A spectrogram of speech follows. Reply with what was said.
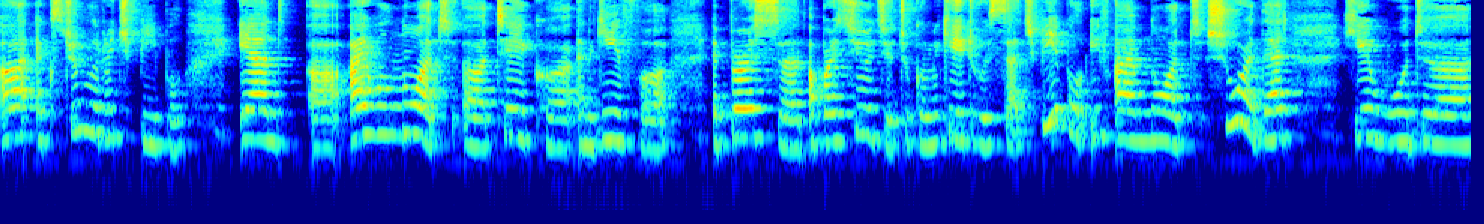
are extremely rich people and uh, I will not uh, take uh, and give uh, a person opportunity to communicate with such people if I'm not sure that he would uh,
